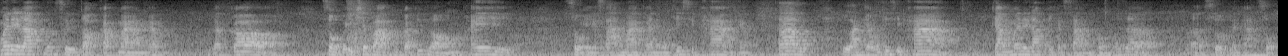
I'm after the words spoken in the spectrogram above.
ไม่ได้รับหนังสือตอบกลับมาครับ แล้วก็ส่งไปอีกฉบับเป็นแบบที่สองให้ส่งเอกสารมาภายในวันที่ 15 ครับ ถ้าหลังจากวันที่ 15 ยังไม่ได้รับเอกสารผมก็จะเอ่อ สรุปรายงานส่ง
